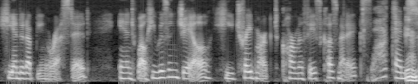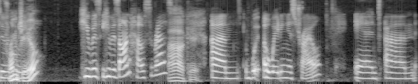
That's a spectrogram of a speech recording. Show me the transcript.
he ended up being arrested and while he was in jail he trademarked karma face cosmetics what? and In, from me. jail? He was he was on house arrest Ah, okay. um, w- awaiting his trial and um,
